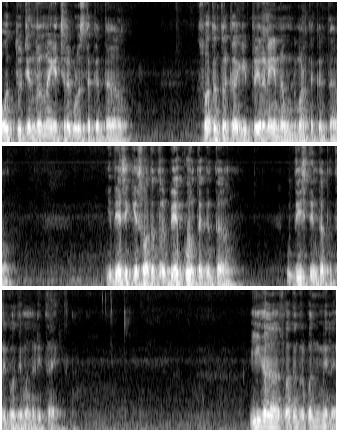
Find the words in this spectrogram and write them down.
ಅವತ್ತು ಜನರನ್ನು ಎಚ್ಚರಗೊಳಿಸ್ತಕ್ಕಂಥ, ಸ್ವಾತಂತ್ರ್ಯಕ್ಕಾಗಿ ಪ್ರೇರಣೆಯನ್ನು ಉಂಟು ಮಾಡ್ತಕ್ಕಂಥ ಈ ದೇಶಕ್ಕೆ ಸ್ವಾತಂತ್ರ್ಯ ಬೇಕು ಅಂತಕ್ಕಂಥ ಉದ್ದೇಶದಿಂದ ಪತ್ರಿಕೋದ್ಯಮ ನಡೀತಾ ಇತ್ತು. ಈಗ ಸ್ವಾತಂತ್ರ್ಯ ಬಂದ ಮೇಲೆ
